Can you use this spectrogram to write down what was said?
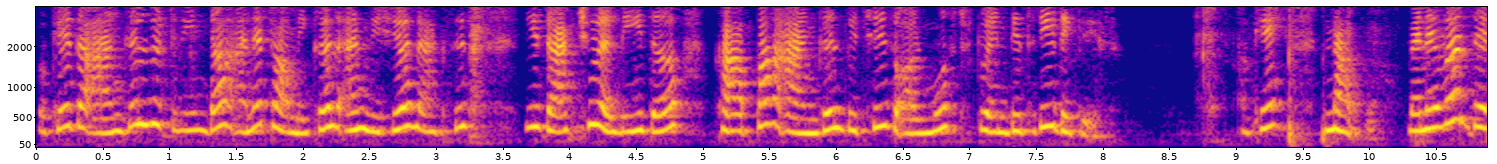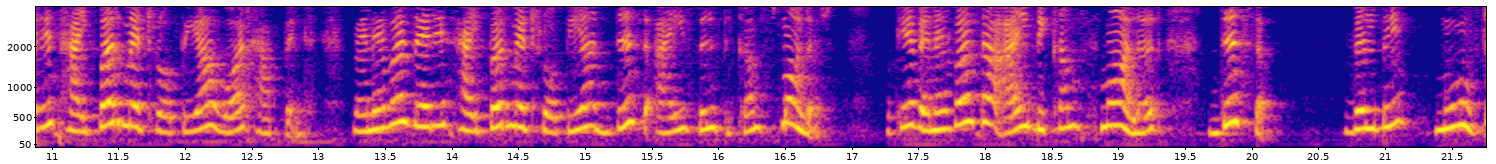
okay the angle between the anatomical and visual axis is actually the kappa angle which is almost 23 degrees. Okay now whenever there is hypermetropia what happens? Whenever there is hypermetropia this eye will become smaller. Okay whenever the eye becomes smaller this will be moved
